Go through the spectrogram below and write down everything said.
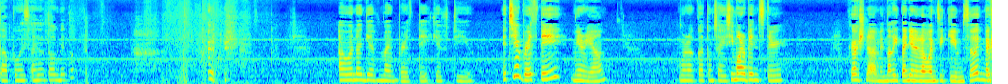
Tapos, ano tawag nito? I wanna give my birthday gift to you. It's your birthday, Miriam. Murag ka tong sa'yo. Si Marvinster. Crush namin. Nakita niya na naman si Kim Son. Nag...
